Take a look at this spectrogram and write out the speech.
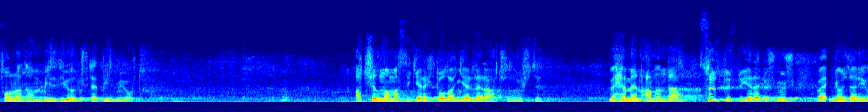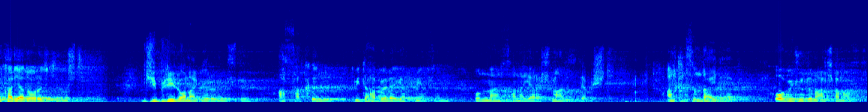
sonradan bildiği ölçüde bilmiyordu. Açılmaması gerekli olan yerlere açılmıştı. Ve hemen anında sırt üstü yere düşmüş ve gözleri yukarıya doğru dikilmişti. Cibril ona görünmüştü. A sakın bir daha böyle yapmayasın. Bunlar sana yaraşmaz demişti. Arkasındaydı hep. O vücudunu açamazdı.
